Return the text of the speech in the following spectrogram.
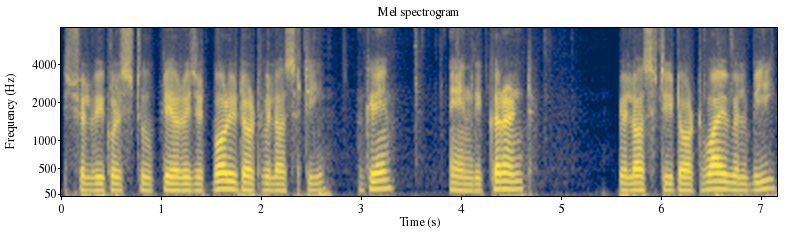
which will be equals to player rigid body dot velocity okay and the current velocity dot y will be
